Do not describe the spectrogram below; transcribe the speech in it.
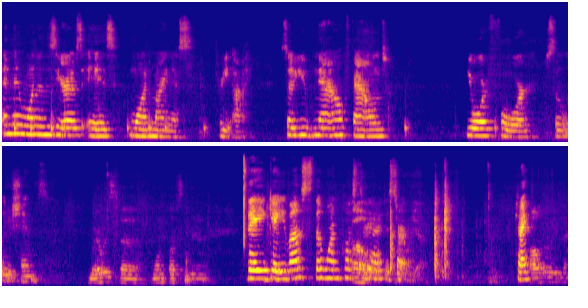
And then one of the zeros is 1 minus 3i. So you've now found your four solutions. Where was the one plus 3i? They gave us the 1 plus Oh, 3i to start with. Yeah. Okay? All the way back.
